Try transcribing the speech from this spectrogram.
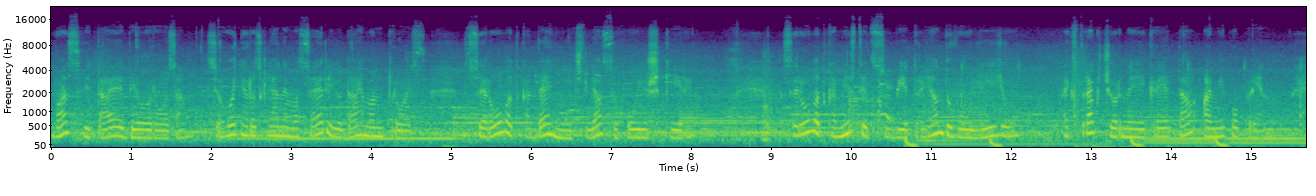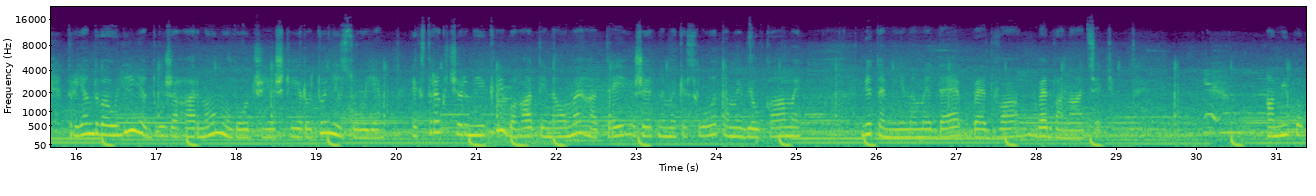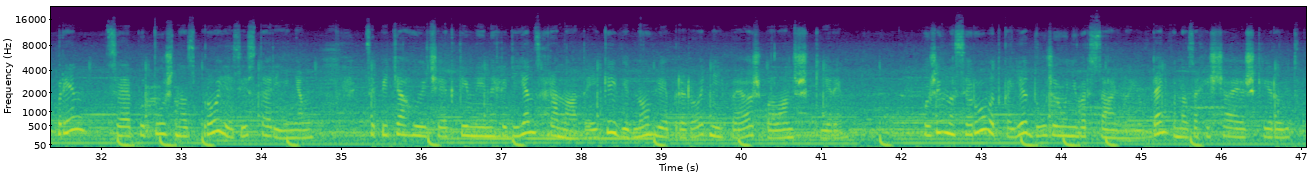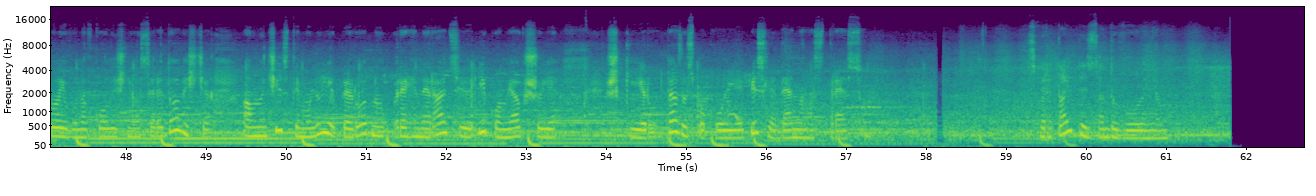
Вас вітає Біороза. Сьогодні розглянемо серію Diamond Choice. Сироватка день ніч для сухої шкіри. Сироватка містить в собі трояндову олію, екстракт чорної ікри та аміпоприн. Трояндова олія дуже гарно омолоджує шкіру, тонізує. Екстракт чорної ікри багатий на омега-3 жирними кислотами, білками, вітамінами D, B2, B12. Аміпоприн це потужна зброя зі старінням. Це підтягуючий активний інгредієнт з гранати, який відновлює природній pH баланс шкіри. Поживна сироватка є дуже універсальною. Вдень вона захищає шкіру від впливу навколишнього середовища, а вночі стимулює природну регенерацію і пом'якшує шкіру та заспокоює після денного стресу. Звертайтесь з задоволенням.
